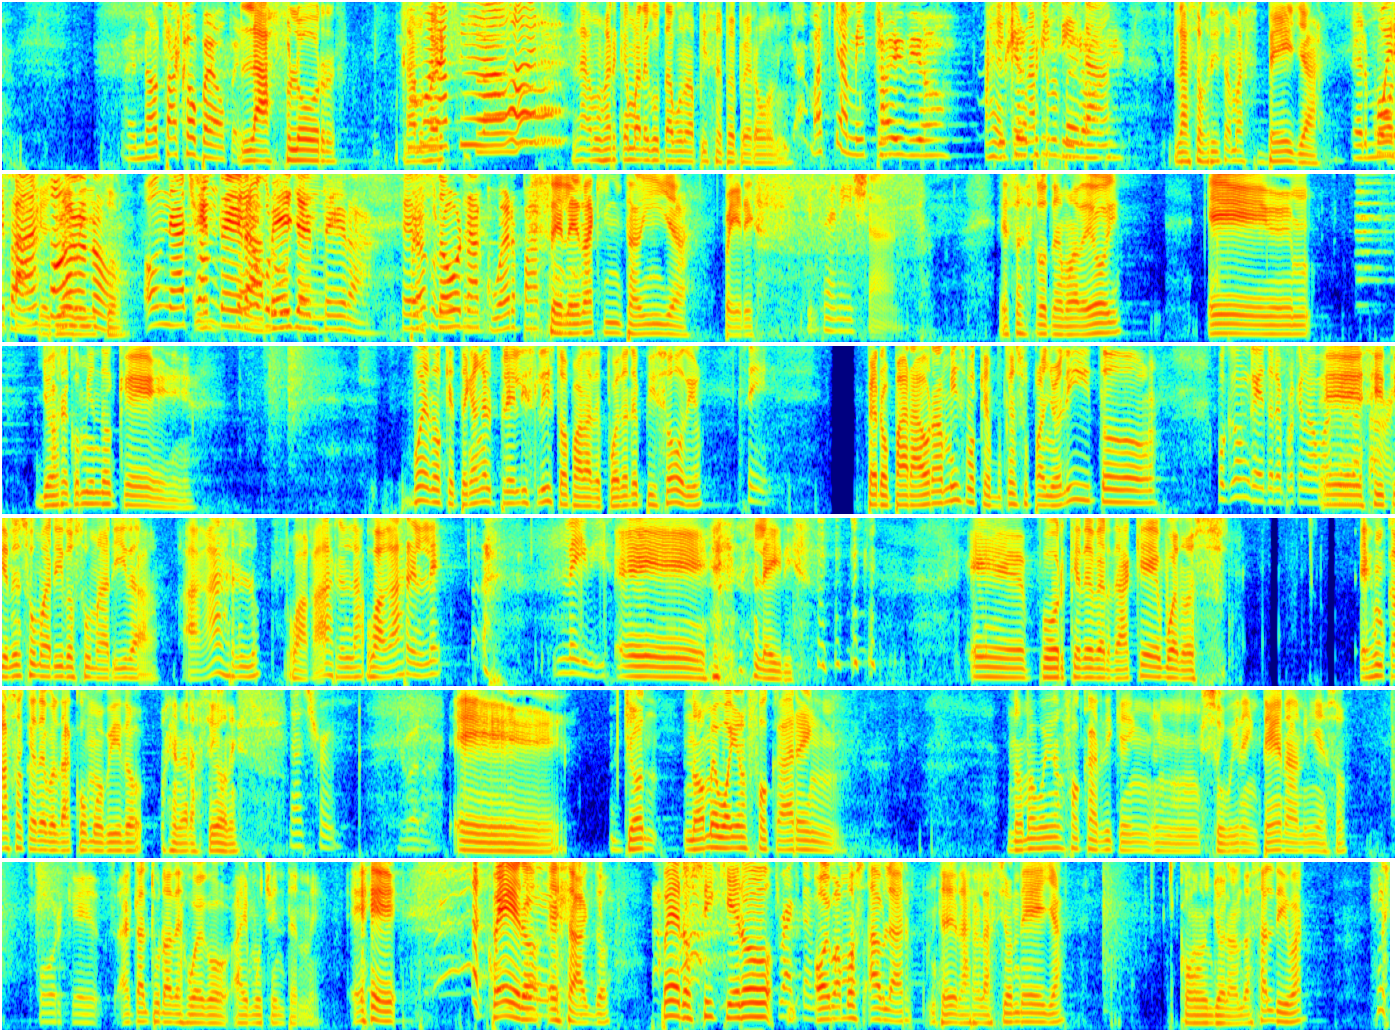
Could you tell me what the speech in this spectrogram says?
And no Taco Bell, bitch. la flor, la Como mujer, la flor. la mujer que más le gustaba una pizza de pepperoni, Ya, Más que a mí, tú. Ay, Dios. Ay, Yo quiero una pizza pisita. pepperoni. la sonrisa más bella. Hermosa. Que yo he No, no, no. All natural. Entera, bella entera. Cero Persona, gluten. cuerpo. todo. Selena Quintanilla Pérez. Quintanilla. Eso es nuestro tema de hoy. Eh, yo recomiendo que. Bueno, que tengan el playlist listo para después del episodio. Sí. Pero para ahora mismo que busquen su pañuelito. Porque un Gatorade, porque no vamos a Eh, si tienen su marido o su marida, agárrenlo. O agárrenla. O agárrenle. Ladies. Eh, ladies. Eh, porque de verdad que, bueno, es, es un caso que de verdad ha conmovido generaciones. That's true. Eh, yo no me voy a enfocar en... No me voy a enfocar de que en, en su vida entera ni eso. Porque a esta altura de juego hay mucho internet. Eh, pero, exacto. Pero sí quiero... Hoy vamos a hablar de la relación de ella con Yolanda Saldívar.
